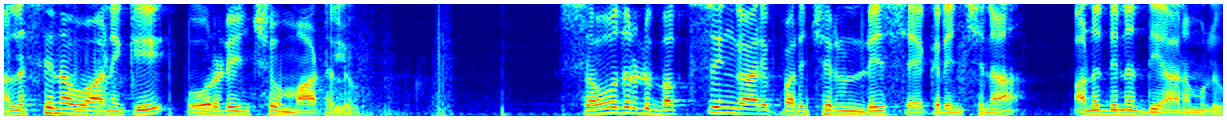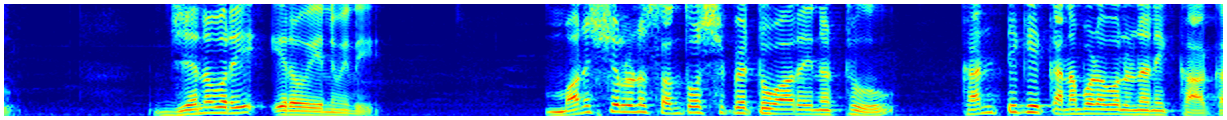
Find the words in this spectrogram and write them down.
అలసిన వానికి ఓరడించు మాటలు. సహోదరుడు భక్త్ సింగ్ గారి పరిచయం నుండి సేకరించిన అనుదిన ధ్యానములు. జనవరి ఇరవై ఎనిమిది. మనుషులను సంతోషపెట్టువారైనట్టు కంటికి కనబడవలనని కాక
